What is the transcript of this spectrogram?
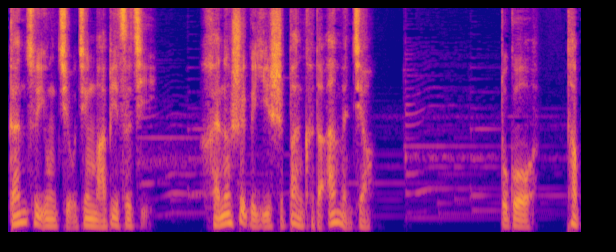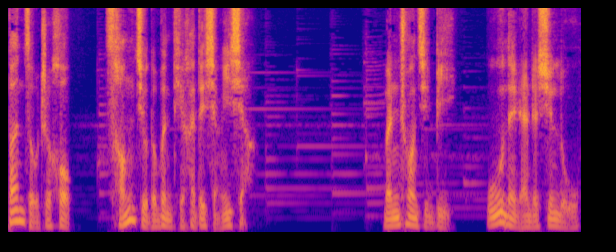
干脆用酒精麻痹自己，还能睡个一时半刻的安稳觉。不过他搬走之后，藏酒的问题还得想一想。门窗紧闭，屋内燃着熏炉。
